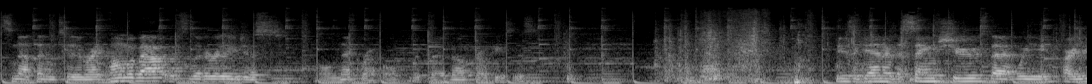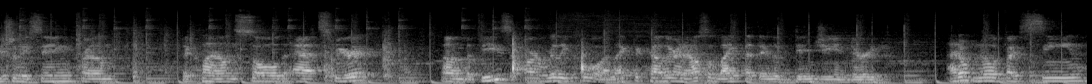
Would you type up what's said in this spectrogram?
it's nothing to write home about. It's literally just a little neck ruffle with the Velcro pieces. These again are the same shoes that we are usually seeing from the clowns sold at Spirit. Um, but these are really cool. I like the color and I also like that they look dingy and dirty. I don't know if I've seen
